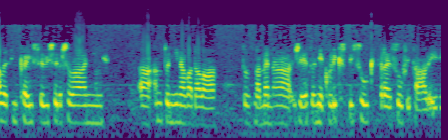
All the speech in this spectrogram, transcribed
ale týkají se vyšetřování Antonína Vadala, to znamená, že je to několik spisů, které jsou v Itálii.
